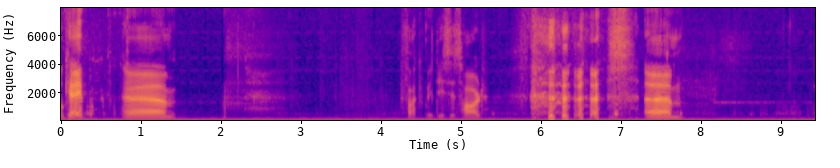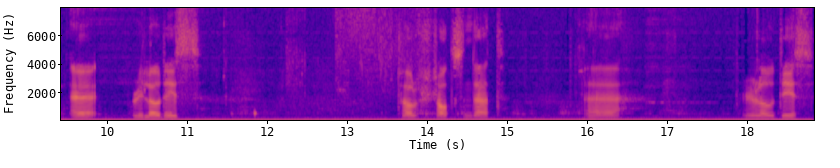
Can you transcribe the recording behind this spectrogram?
okay. Um. Fuck me, this is hard. um. Uh, reload this. 12 shots in that. Uh, reload this.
